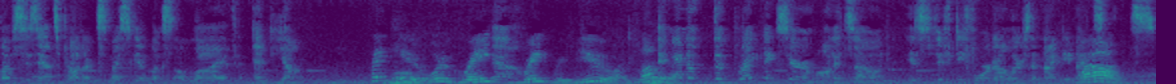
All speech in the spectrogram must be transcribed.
I love Suzanne's products. My skin looks alive and young. Thank Wow. you. What a great, Yeah. great review. I love And you know, the brightening serum on its own is $54.99. Wow. cents.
